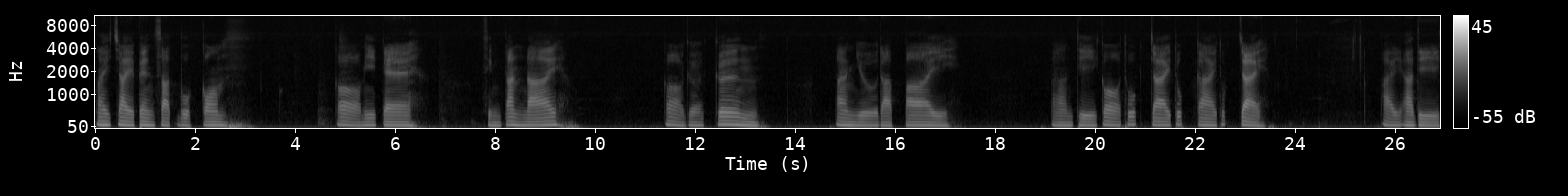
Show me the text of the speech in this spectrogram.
ไม่ใจเป็นสัตว์บุคคล ก็มีแต่สิ่งตั้นร้าย ก็เกิดขึ้น ตั้งอยู่ดับไปบางทีก็ทุกข์ใจทุกกายทุกใจไปอดีต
